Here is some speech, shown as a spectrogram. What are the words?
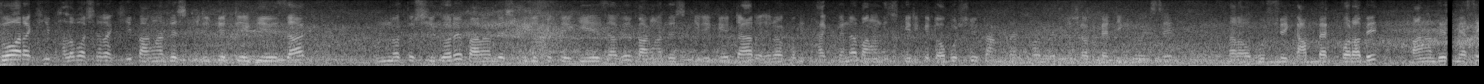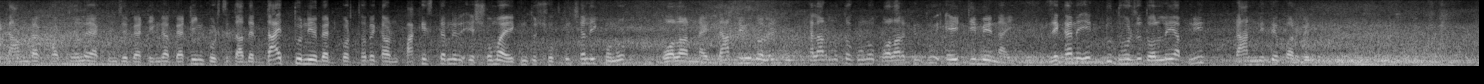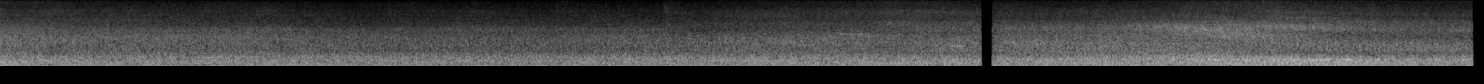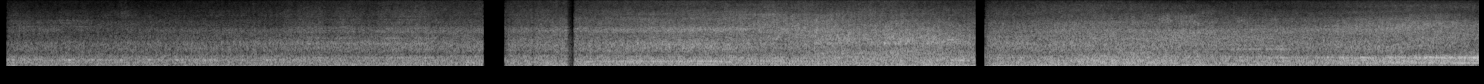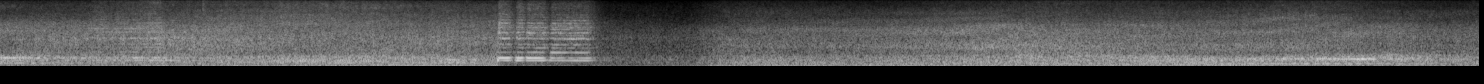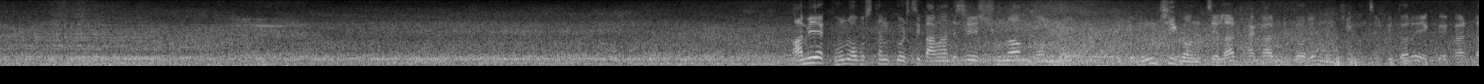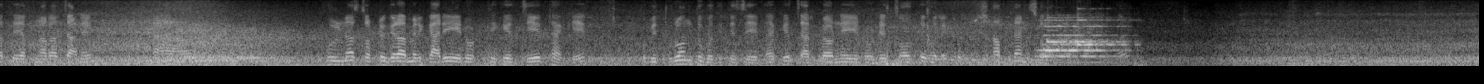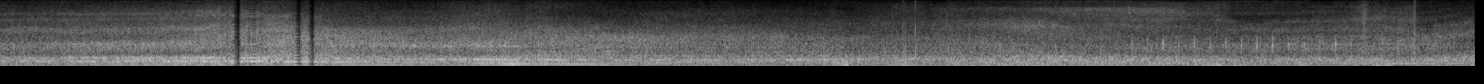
দোয়া রাখি, ভালোবাসা রাখি, বাংলাদেশ ক্রিকেট এগিয়ে যাক, উন্নত শিখরে বাংলাদেশ ক্রিকেট এগিয়ে যাবে, বাংলাদেশ ক্রিকেট আর এরকম থাকবে না, বাংলাদেশ ক্রিকেট অবশ্যই কাম ব্যাক করবে যেসব ব্যাটিং রয়েছে, তারা অবশ্যই কাম ব্যাক করাবে, বাংলাদেশ ম্যাচে কাম ব্যাক করতে হলে এখন যে ব্যাটিংরা ব্যাটিং করছে, তাদের দায়িত্ব নিয়ে ব্যাট করতে হবে, কারণ পাকিস্তানের এ সময়ে কিন্তু শক্তিশালী কোনো বলার নাই, জাতীয় দলে খেলার মতো কোনো বলার কিন্তু এই টিমে নাই, যেখানে একটু ধৈর্য ধরলেই আপনি রান নিতে পারবেন। আমি এখন অবস্থান করছি বাংলাদেশের সুনামগঞ্জ মুন্সীগঞ্জ জেলা, ঢাকার ভিতরে, মুন্সীগঞ্জের ভিতরে এখানটাতে আপনারা জানেন খুলনা, চট্টগ্রামের গাড়ি এই রোড থেকে যেয়ে থাকে, খুবই দুরন্ত গতিতে যেয়ে থাকে, যার কারণে এই রোডে চলতে হলে খুব সাবধানে হয়।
